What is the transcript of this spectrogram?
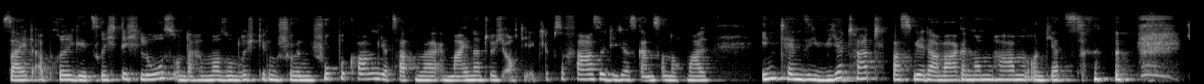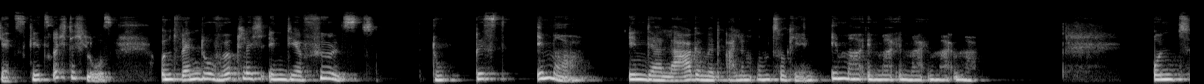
Seit April geht es richtig los und da haben wir so einen richtigen schönen Schub bekommen. Jetzt hatten wir im Mai natürlich auch die Eklipsephase, die das Ganze nochmal intensiviert hat, was wir da wahrgenommen haben. Und jetzt, jetzt geht's richtig los. Und wenn du wirklich in dir fühlst, du bist immer in der Lage, mit allem umzugehen. Immer, immer, immer, immer, immer. Und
